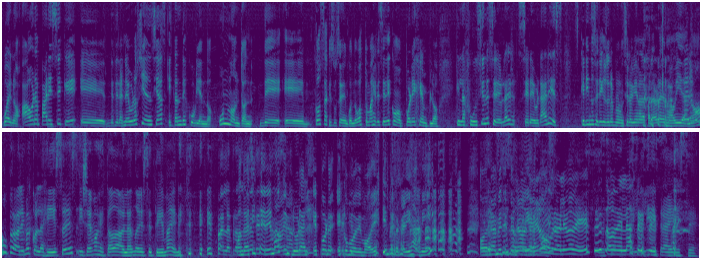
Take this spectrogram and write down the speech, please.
Bueno, ahora parece que eh, desde las neurociencias están descubriendo un montón de eh, cosas que suceden cuando vos tomás LSD, como por ejemplo, que las funciones cerebrales, cerebrales qué lindo sería que yo le pronunciara bien a la palabra de movida, Tenemos ¿no? un problema con las S y ya hemos estado hablando de ese tema en este para la Cuando decís de este tenemos en plural, ¿es por es como de modestia te referís a mí? ¿O realmente a ¿tenemos un problema de S o de las la S? letra S.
